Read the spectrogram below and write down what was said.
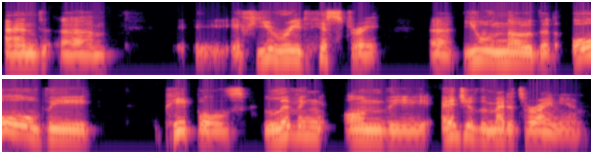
And um, if you read history, uh, you will know that all the peoples living on the edge of the Mediterranean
